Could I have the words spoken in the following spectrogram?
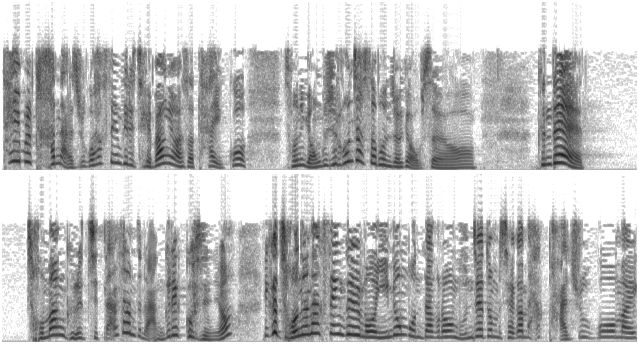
테이블 다 놔주고 학생들이 제 방에 와서 다 있고 저는 연구실 혼자 써본 적이 없어요. 근데 저만 그렇지 딴 사람들은 안 그랬거든요. 그러니까 저는 학생들 뭐 임용 본다 그러면 문제도 제가 막 봐주고 막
